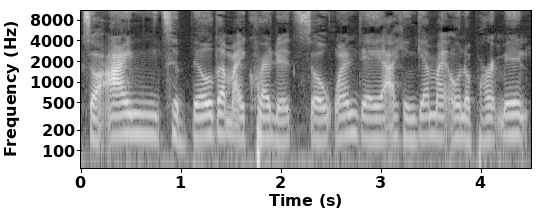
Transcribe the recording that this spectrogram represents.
So I need to build up my credit so one day I can get my own apartment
